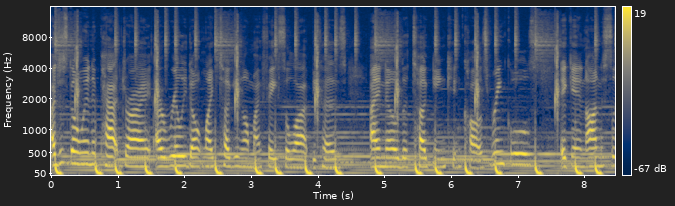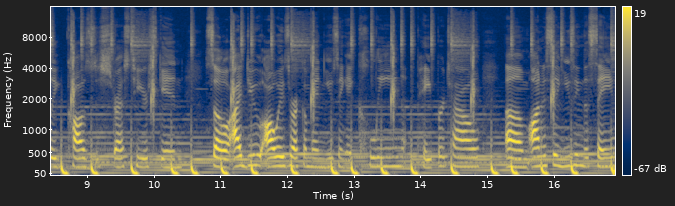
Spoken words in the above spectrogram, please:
I just go in and pat dry. I really don't like tugging on my face a lot because I know the tugging can cause wrinkles. It can honestly cause distress to your skin. So I do always recommend using a clean paper towel. Um, honestly, using the same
